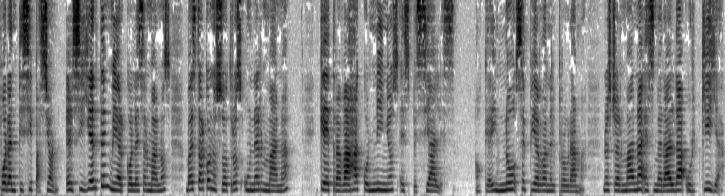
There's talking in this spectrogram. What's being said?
por anticipación. El siguiente miércoles, hermanos, va a estar con nosotros una hermana que trabaja con niños especiales. ¿Ok? No se pierdan el programa. Nuestra hermana Esmeralda Urquilla.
